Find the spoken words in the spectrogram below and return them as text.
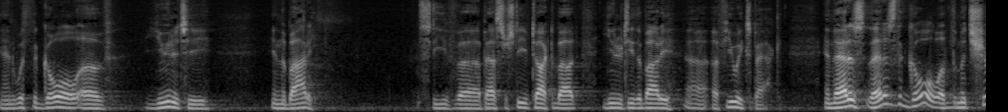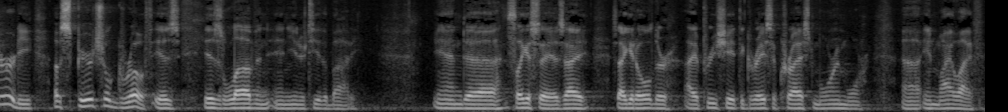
and with the goal of unity in the body. Steve, uh, Pastor Steve talked about unity of the body uh, a few weeks back. And that is, that is the goal of the maturity of spiritual growth is, is love and, and unity of the body. And uh, it's like I say, as I, as I get older, I appreciate the grace of Christ more and more uh, in my life.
